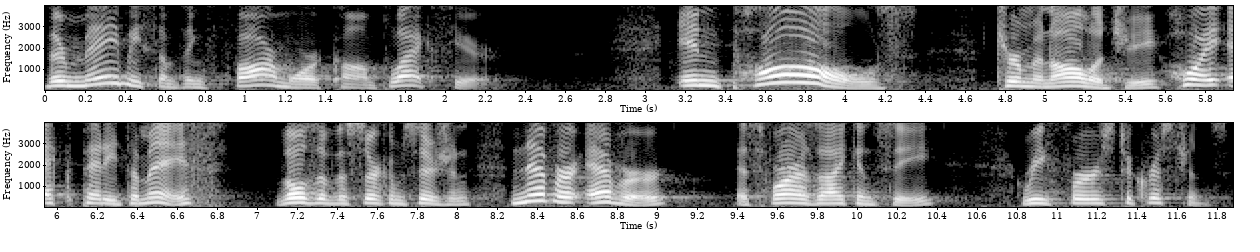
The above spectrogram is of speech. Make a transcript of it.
There may be something far more complex here. In Paul's terminology, hoi ek peritomes, those of the circumcision, never ever, as far as I can see, refers to Christians.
